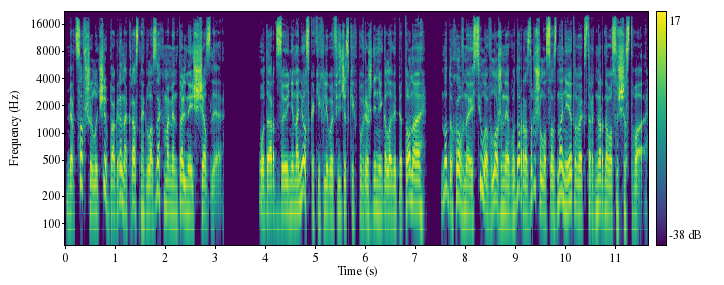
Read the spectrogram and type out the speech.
мерцавшие лучи в багряно-красных глазах моментально исчезли. Удар Цзуи не нанес каких-либо физических повреждений голове питона, но духовная сила, вложенная в удар, разрушила сознание этого экстраординарного существа.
